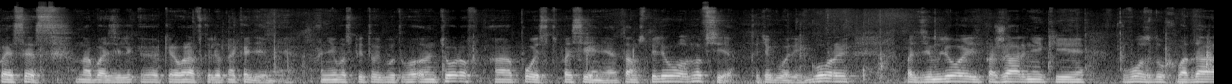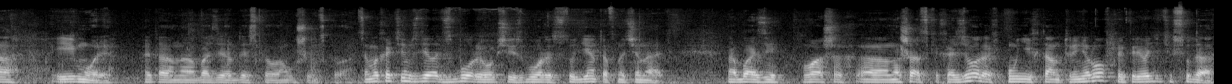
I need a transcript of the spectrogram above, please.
ПСС на базе Ли- э, Кировоградской летной академии. Они воспитывать будут волонтеров, а, поиск спасения. Там спелеолог, ну все категории. Горы, под землей, пожарники, воздух, вода и море. Это на базе Одесского, Ушинского. Мы хотим сделать сборы, общие сборы студентов начинать на базе ваших э, на Шацких озерах. У них там тренировка, и переводить их сюда.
